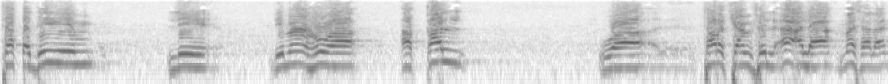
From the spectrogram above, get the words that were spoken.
تقديم لما هو أقل وتركا في الأعلى مثلا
